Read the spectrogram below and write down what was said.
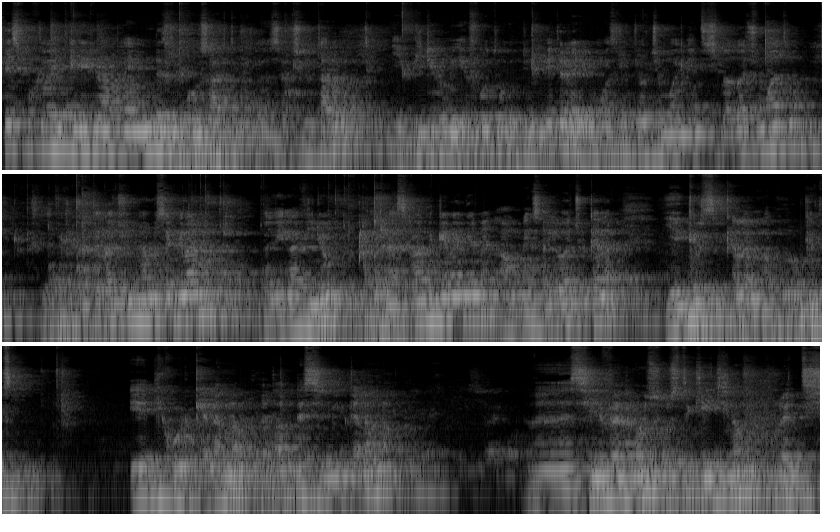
ፌስቡክ ላይ፣ ቴሌግራም ላይ እንደዚህ ጎሳ አርት search ብታደርጉ የቪዲዮ የፎቶ እንዲሁም የተለያዩ ማስረጃዎችን ማግኘት ትችላላችሁ ማለት ነው። ስለተከታተላችሁ እናመሰግናለን። በሌላ ቪዲዮ በሌላ ስራ እንገናኛለን። አሁን ያሳየኋችሁ ቀለም የግብፅ ቀለም ነው። ግብፅ የዲኮር ቀለም ነው። በጣም ደስ የሚል ቀለም ነው። ሲልቨር ነው። ሶስት ኬጂ ነው። ሁለት ሺ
